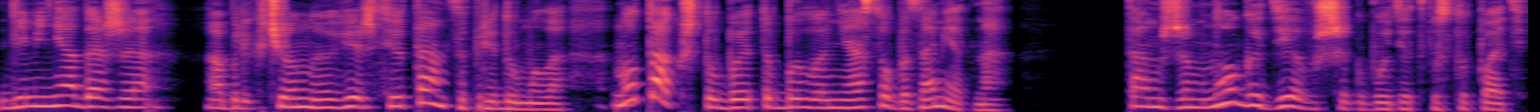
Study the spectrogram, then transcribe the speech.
Для меня даже облегченную версию танца придумала, но так, чтобы это было не особо заметно. Там же много девушек будет выступать.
